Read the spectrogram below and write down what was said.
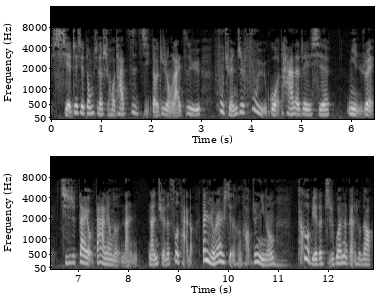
写这些东西的时候，他自己的这种来自于父权制赋予过他的这些敏锐，其实是带有大量的男男权的色彩的，但仍然是写的很好，就是你能特别的直观的感受到。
